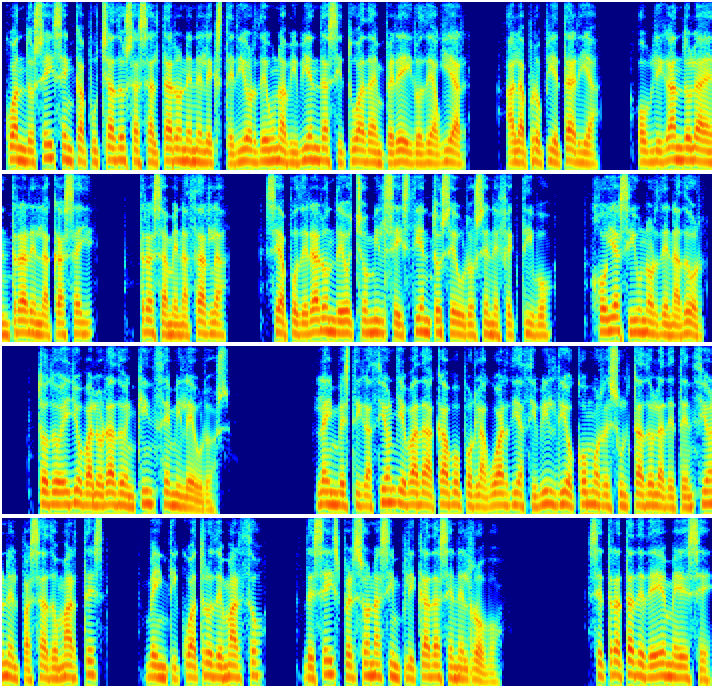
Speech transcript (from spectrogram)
cuando seis encapuchados asaltaron en el exterior de una vivienda situada en Pereiro de Aguiar, a la propietaria, obligándola a entrar en la casa y, tras amenazarla, se apoderaron de 8.600 euros en efectivo, joyas y un ordenador, todo ello valorado en 15.000 euros. La investigación llevada a cabo por la Guardia Civil dio como resultado la detención el pasado martes, 24 de marzo, de seis personas implicadas en el robo. Se trata de DMS,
